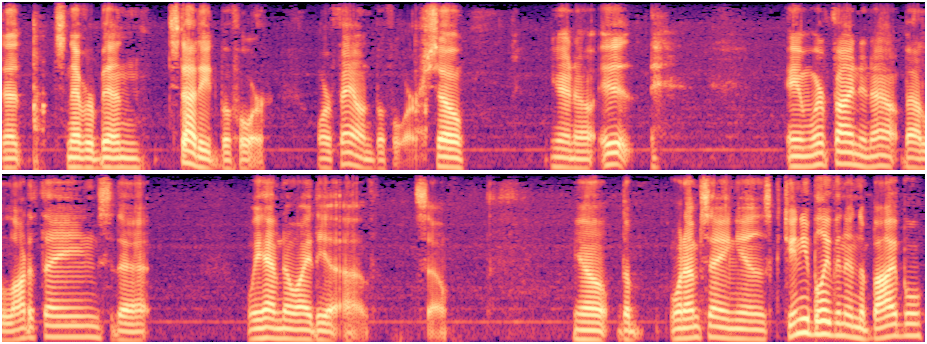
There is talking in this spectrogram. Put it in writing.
that's never been studied before or found before. So, you know, it and we're finding out about a lot of things that we have no idea of. So, you know, the what I'm saying is continue believing in the Bible,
